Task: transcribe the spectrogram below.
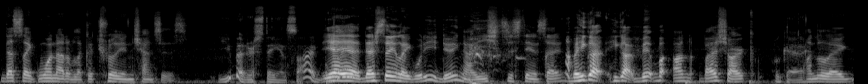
that's like one out of like a trillion chances. You better stay inside. Yeah, yeah. They're saying like, what are you doing now? You should just stay inside. But he got he got bit by, on, by a shark Okay. on the leg.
